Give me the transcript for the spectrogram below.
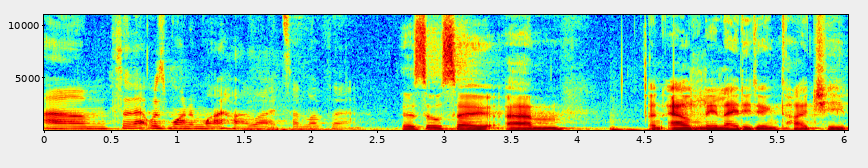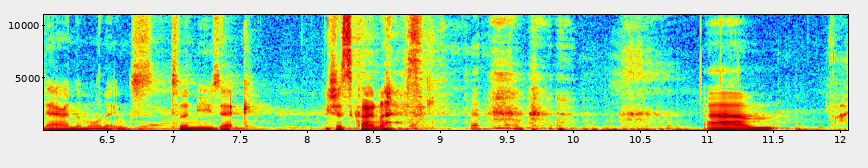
Um, so that was one of my highlights. I love that. There's also um, an elderly lady doing Tai Chi there in the mornings yeah. to the music, which is quite nice. um, I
